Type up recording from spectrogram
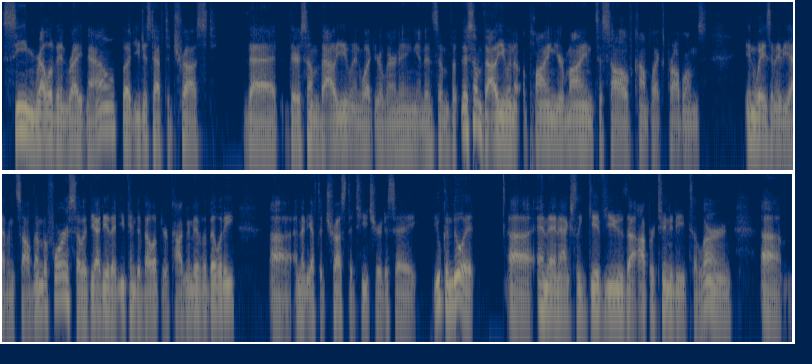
seem relevant right now, but you just have to trust that there's some value in what you're learning, and then some there's some value in applying your mind to solve complex problems in ways that maybe you haven't solved them before. So like the idea that you can develop your cognitive ability, uh, and then you have to trust a teacher to say you can do it, uh, and then actually give you the opportunity to learn. Um,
